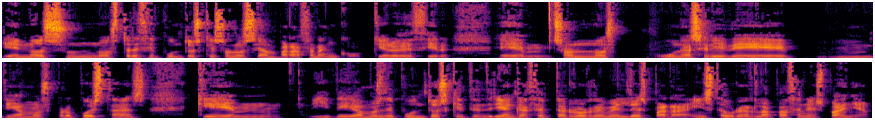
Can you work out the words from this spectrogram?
eh, no son unos 13 puntos que solo sean para Franco, quiero decir, eh, son unos una serie de, mm, digamos, propuestas que, mm, y, digamos, de puntos que tendrían que aceptar los rebeldes para instaurar la paz en España.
